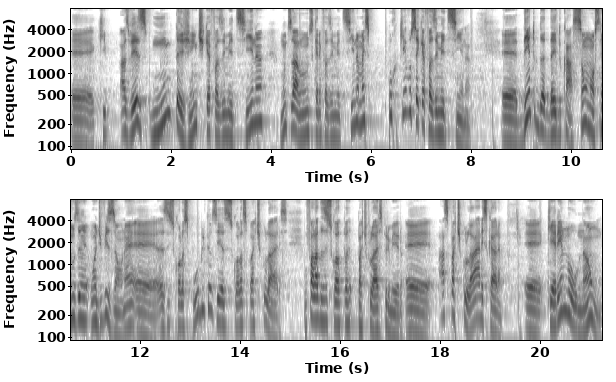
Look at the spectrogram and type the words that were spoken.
é, que às vezes muita gente quer fazer medicina, muitos alunos querem fazer medicina, mas por que você quer fazer medicina? É, dentro da, da, educação nós temos uma divisão, né? É, as escolas públicas e as escolas particulares. Vou falar das escolas particulares primeiro. É, as particulares, cara, é, querendo ou não,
